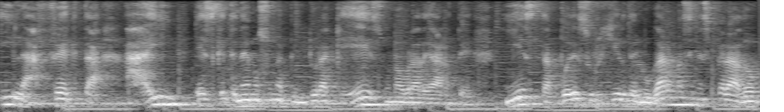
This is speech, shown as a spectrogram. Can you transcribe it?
y la afecta. Ahí es que tenemos una pintura que es una obra de arte y esta puede surgir del lugar más inesperado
